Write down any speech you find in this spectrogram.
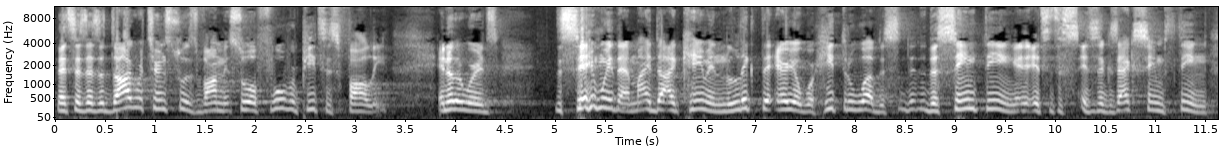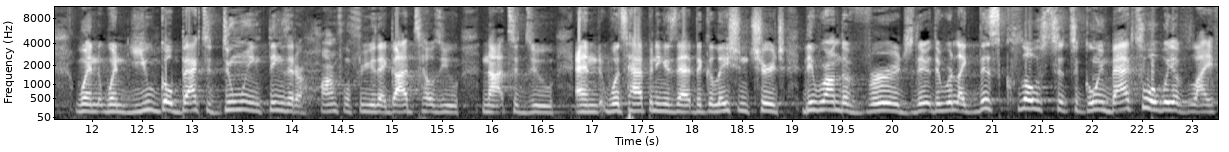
that says, As a dog returns to his vomit, so a fool repeats his folly. In other words, The same way that my dog came and licked the area where he threw up, the, the, same thing, it's the, it's the exact same thing when, when you go back to doing things that are harmful for you that God tells you not to do. And what's happening is that the Galatian church, they were on the verge, they, they were like this close to, to going back to a way of life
